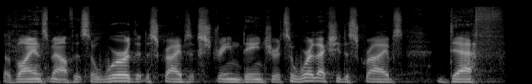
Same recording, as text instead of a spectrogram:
the lion's mouth. It's a word that describes extreme danger, it's a word that actually describes death.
